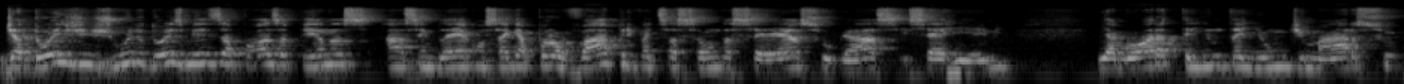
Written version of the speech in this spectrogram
Dia 2 de julho, dois meses após apenas, a Assembleia consegue aprovar a privatização da CE, Sulgás e CRM. E agora, 31 de março,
